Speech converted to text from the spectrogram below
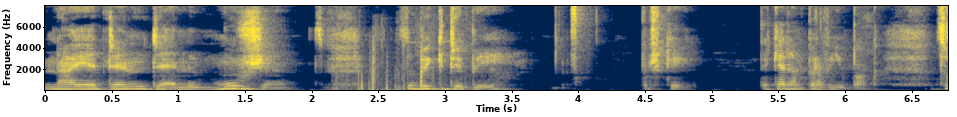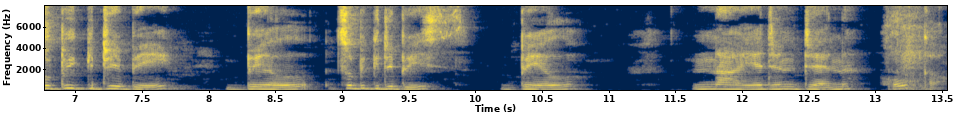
na jeden den muže? Co by kdyby... Počkej, tak já dám pravý opak. Co by kdyby byl, co by kdyby byl na jeden den holka?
